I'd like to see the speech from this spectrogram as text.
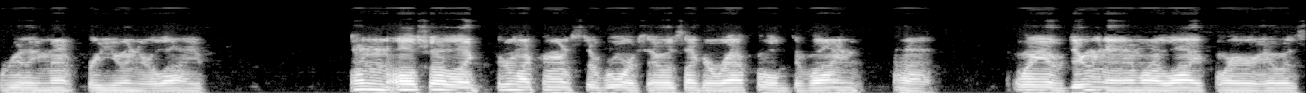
really meant for you in your life And also, like, through my parents' divorce, it was like a raffle divine uh, way of doing it in my life where it was,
